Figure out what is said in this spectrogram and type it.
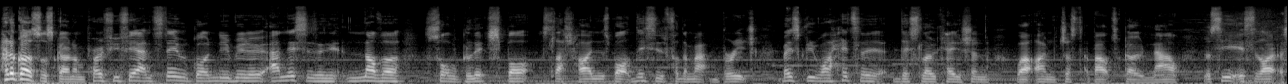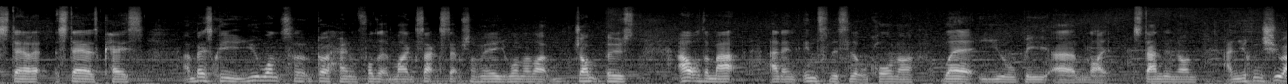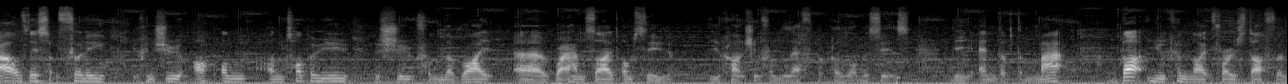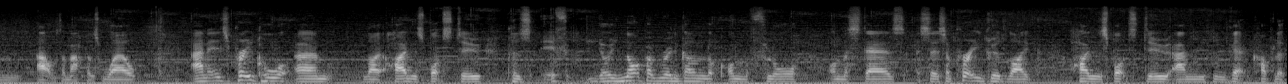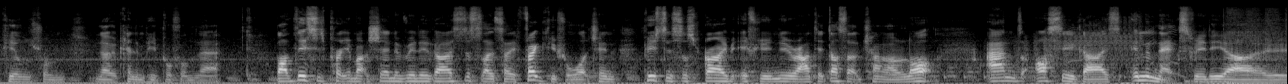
Hello guys, what's going on? ProThief here and today we've got a new video and this is another sort of glitch spot slash hiding spot. This is for the map breach. Basically you want to this location where I'm just about to go now. You'll see it's like a, stair a stairs case and basically you want to go ahead and follow my exact steps from here. You want to like jump boost out of the map and then into this little corner where you'll be um, like standing on and you can shoot out of this fully. You can shoot up on on top of you. You shoot from the right uh, right hand side. Obviously you can't shoot from the left because obviously it's the end of the map. But you can like throw stuff and out of the map as well. And it's pretty cool um, like hiding spots too. Because if you're not really to look on the floor on the stairs so it's a pretty good like hiding spot to do and you can get a couple of kills from you know killing people from there. But this is pretty much the end of the video guys. Just like to say thank you for watching. Please do subscribe if you're new around. It does help the channel a lot. And I'll see you guys in the next video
